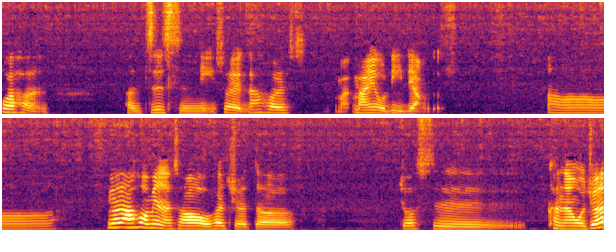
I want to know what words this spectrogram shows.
会很很支持你，所以那会蛮蛮有力量的。嗯、约到后面的时候，我会觉得就是可能我觉得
